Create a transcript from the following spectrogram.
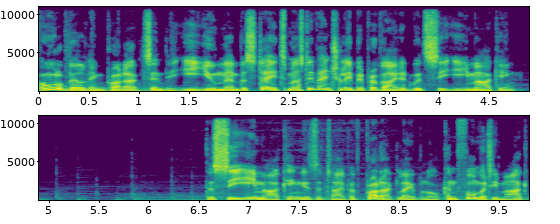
All building products in the EU member states must eventually be provided with CE marking. The CE marking is a type of product label or conformity mark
